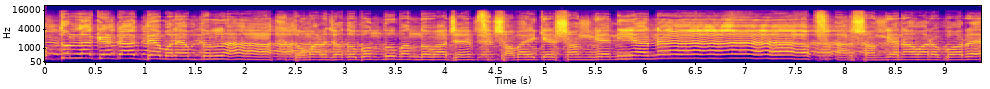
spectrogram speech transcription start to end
আব্দুল্লাহকে ডাক দিয়ে বলে, আব্দুল্লাহ, তোমার যত বন্ধু বান্ধব আছে, সবাইকে সঙ্গে নিয়ে না আর সঙ্গে নেওয়ার পরে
